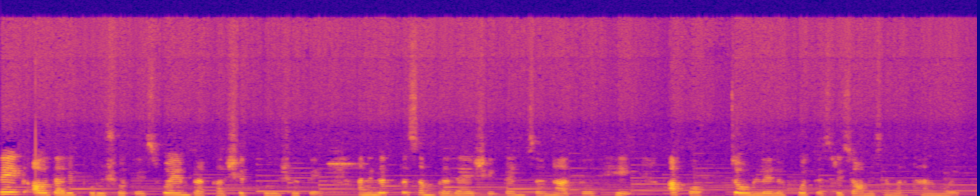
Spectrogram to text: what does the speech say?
ते एक अवतारी पुरुष होते स्वयंप्रकाशित पुरुष होते. आणि दत्त संप्रदायाशी त्यांचं नातं हे आपोआप जोडलेलं होतं श्री स्वामी समर्थांमुळे.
